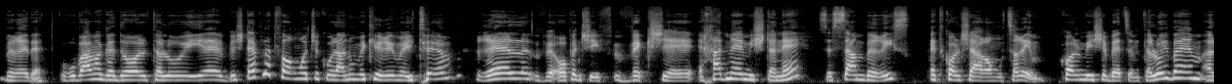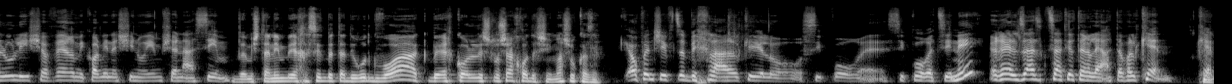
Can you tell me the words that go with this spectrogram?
ב Red Hat רובם הגדול תלוי אה, בשתי פלטפורמות שכולנו מכירים היטב RHEL ו OpenShift. וכשאחד מהם משתנה זה שם ב risk את כל שאר המוצרים. כל מי שבעצם תלוי בהם עלול להישבר מכל מיני שינויים שנעשים. ומשתנים ביחסית בתדירות גבוהה בערך כל שלושה חודשים משהו כזה. OpenShift זה בכלל כאילו סיפור אה, סיפור רציני. RHEL זז קצת יותר לאט אבל כן כן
